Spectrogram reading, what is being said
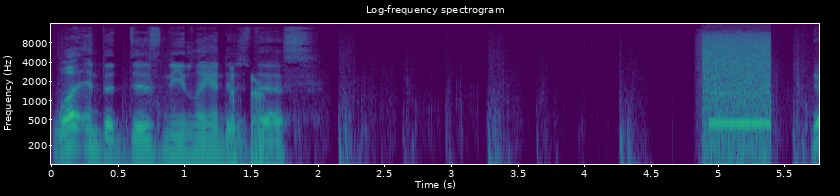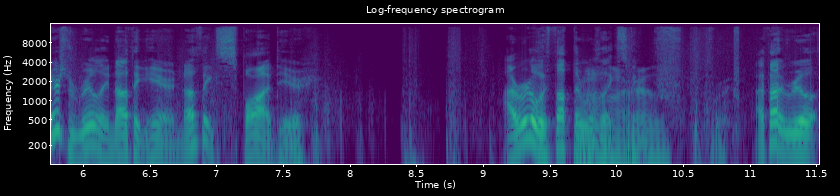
What in the Disneyland Yes, is sir. this? There's really nothing here. Nothing spawned here. I really thought there was No, like not something. really. I thought real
